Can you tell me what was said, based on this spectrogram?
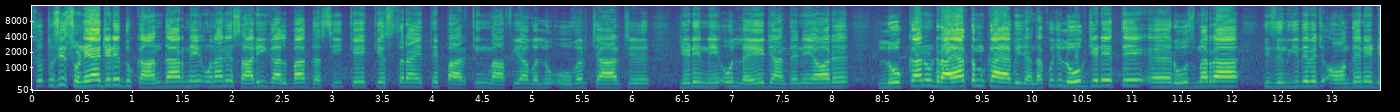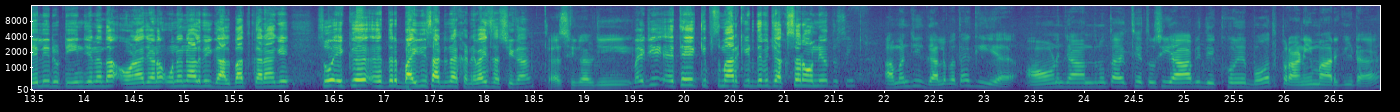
ਸੋ ਤੁਸੀਂ ਸੁਣਿਆ ਜਿਹੜੇ ਦੁਕਾਨਦਾਰ ਨੇ ਉਹਨਾਂ ਨੇ ਸਾਰੀ ਗੱਲਬਾਤ ਦੱਸੀ ਕਿ ਕਿਸ ਤਰ੍ਹਾਂ ਇੱਥੇ ਪਾਰਕਿੰਗ ਮਾਫੀਆ ਵੱਲੋਂ ਓਵਰਚਾਰਜ ਜਿਹੜੇ ਨੇ ਉਹ ਲਏ ਜਾਂਦੇ ਨੇ ਔਰ ਲੋਕਾਂ ਨੂੰ ਡਰਾਇਆ ਧਮਕਾਇਆ ਵੀ ਜਾਂਦਾ। ਕੁਝ ਲੋਕ ਜਿਹੜੇ ਇੱਥੇ ਰੋਜ਼ਮਰਰਾ ਦੀ ਜ਼ਿੰਦਗੀ ਦੇ ਵਿੱਚ ਆਉਂਦੇ ਨੇ ਡੇਲੀ ਰੂਟੀਨ ਜਿਨ੍ਹਾਂ ਦਾ ਆਉਣਾ ਜਾਣਾ ਉਹਨਾਂ ਨਾਲ ਵੀ ਗੱਲਬਾਤ ਕਰਾਂਗੇ। ਸੋ ਇੱਕ ਇੱਧਰ ਬਾਈ ਜੀ ਸਾਡੇ ਨਾਲ ਖੜੇ ਬਾਈ ਸਤਿ ਸ਼੍ਰੀ ਅਕਾਲ। ਸਤਿ ਸ਼੍ਰੀ ਅਕਾਲ ਜੀ। ਬਾਈ ਜੀ ਇੱਥੇ ਕਿਪਸ ਮਾਰਕੀਟ ਦੇ ਵਿੱਚ ਅਕਸਰ ਆਉਂਦੇ ਹੋ ਤੁਸੀਂ? ਅਮਨ ਜੀ ਗੱਲ ਪਤਾ ਕੀ ਹੈ? ਆਉਣ ਜਾਣ ਨੂੰ ਤਾਂ ਇੱਥੇ ਤੁਸੀਂ ਆਪ ਹੀ ਦੇਖੋ ਇਹ ਬਹੁਤ ਪੁਰਾਣੀ ਮਾਰਕੀਟ ਆ।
